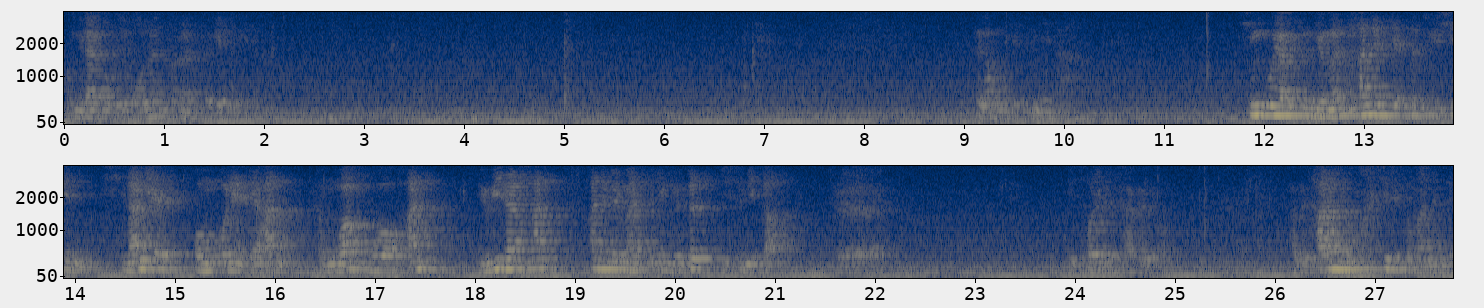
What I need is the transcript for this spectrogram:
동일하게 우리 오른손을 들겠습니다. 제가 보겠습니다. 신구약 성경은 하나님께서 주신 신앙의 본본에 대한 정확무한 유일한 한 하나님의 말씀인 것을 믿습니까? 이 소리가 작아요. 아, 그 사람은 확실히 더 많은데.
